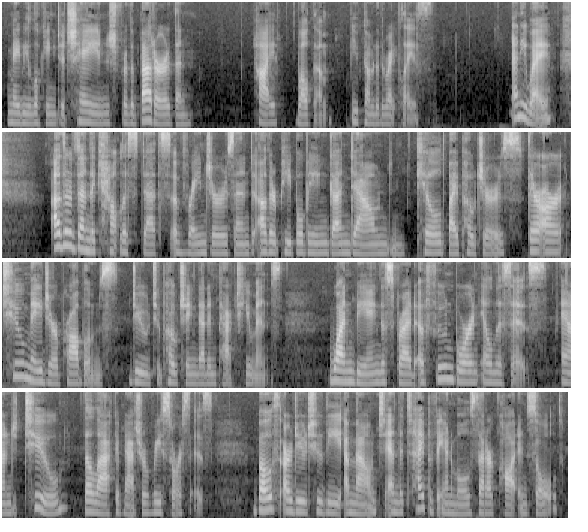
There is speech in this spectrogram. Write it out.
maybe looking to change for the better, then hi, welcome. You've come to the right place. Anyway, other than the countless deaths of rangers and other people being gunned down and killed by poachers, there are two major problems due to poaching that impact humans. One being the spread of foodborne illnesses, and two, the lack of natural resources. Both are due to the amount and the type of animals that are caught and sold.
